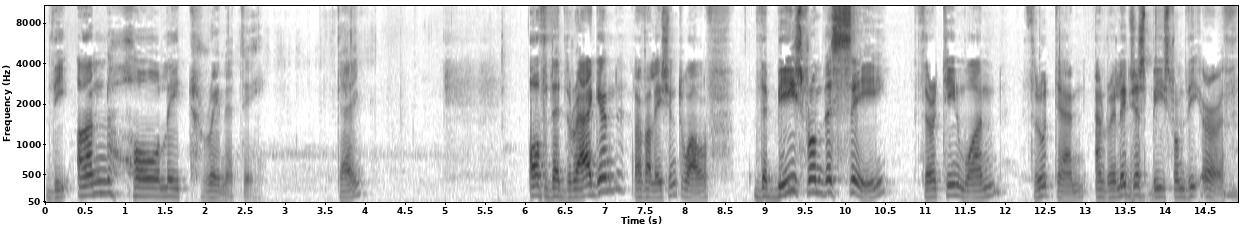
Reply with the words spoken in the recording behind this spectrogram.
the unholy trinity. Okay? Of the dragon, Revelation 12, the beast from the sea, 13:1 through 10, and religious beast from the earth,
